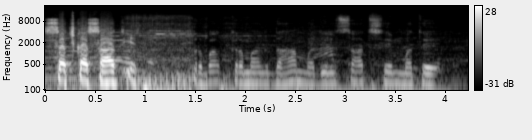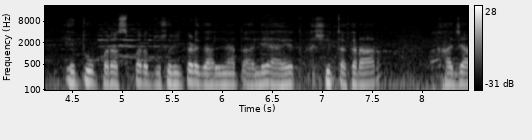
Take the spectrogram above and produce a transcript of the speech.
सच का साथ ये? प्रभाग क्रमांक दहा मधील सातशे मते हेतू परस्पर दुसरीकडे घालण्यात आले आहेत अशी तक्रार खाजा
